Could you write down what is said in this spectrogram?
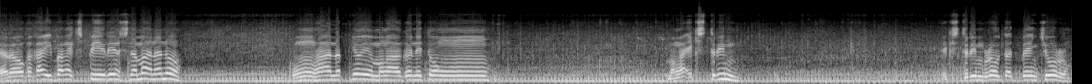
Pero kakaibang experience naman ano. Kung hanap nyo yung mga ganitong mga extreme extreme road adventure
